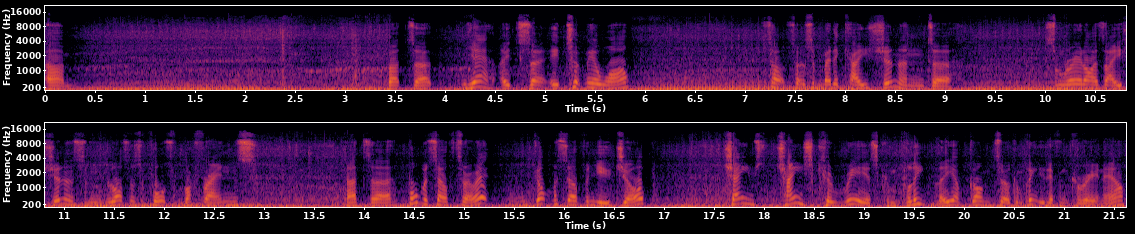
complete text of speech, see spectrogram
Um, but uh, yeah, it's uh, it took me a while. So, so some medication and uh, some realisation and some lots of support from my friends. Had uh, pulled myself through it, got myself a new job, changed changed careers completely. I've gone to a completely different career now.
